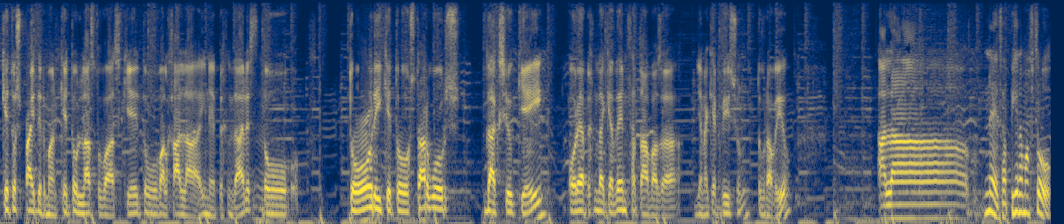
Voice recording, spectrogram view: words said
και το Spider-Man και το Last of Us και το Valhalla είναι παιχνιδάρες. Το, το Ori και το Star Wars, εντάξει, οκ. Ωραία παιχνιδάκια δεν θα τα βάζα για να κερδίσουν το βραβείο. Αλλά ναι, θα πήγαινα με αυτό.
